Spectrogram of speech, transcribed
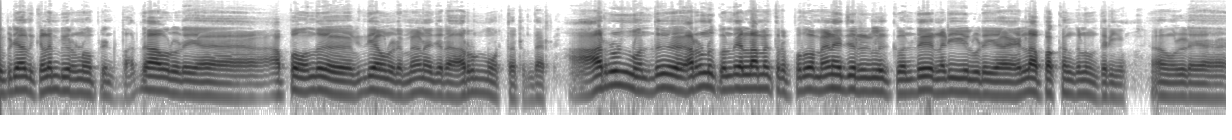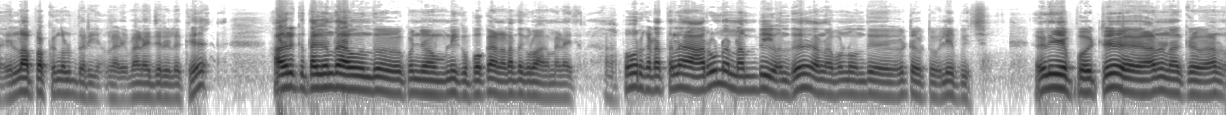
எப்படியாவது கிளம்பிடணும் அப்படின்ட்டு பார்த்து அவருடைய அப்போ வந்து வித்யாவுடைய மேனேஜர் அருண் ஒருத்தர் இருந்தார். அருண் வந்து அருணுக்கு வந்து எல்லாமே தெரியும் பொதுவாக மேனேஜர்களுக்கு வந்து நடிகைகளுடைய எல்லா பக்கங்களும் தெரியும். அவங்களுடைய எல்லா பக்கங்களும் தெரியும். மேனேஜர்களுக்கு அதற்கு தகுந்த அவங்க வந்து கொஞ்சம் நீக்கு போக்காக நடந்துக்குருவாங்க மேனேஜர் அப்போ ஒரு கட்டத்தில் அருணை நம்பி வந்து அந்த பொண்ணு வந்து வீட்டை விட்டு வெளியே போயிடுச்சு. வெளியே போயிட்டு அருணுக்கு அருண்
